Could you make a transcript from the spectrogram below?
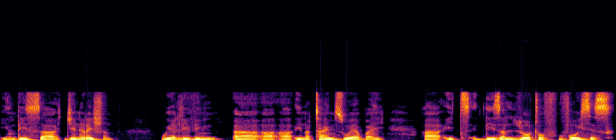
in this uh, generation, we are living uh, uh, uh in a times whereby uh, it's there's a lot of voices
